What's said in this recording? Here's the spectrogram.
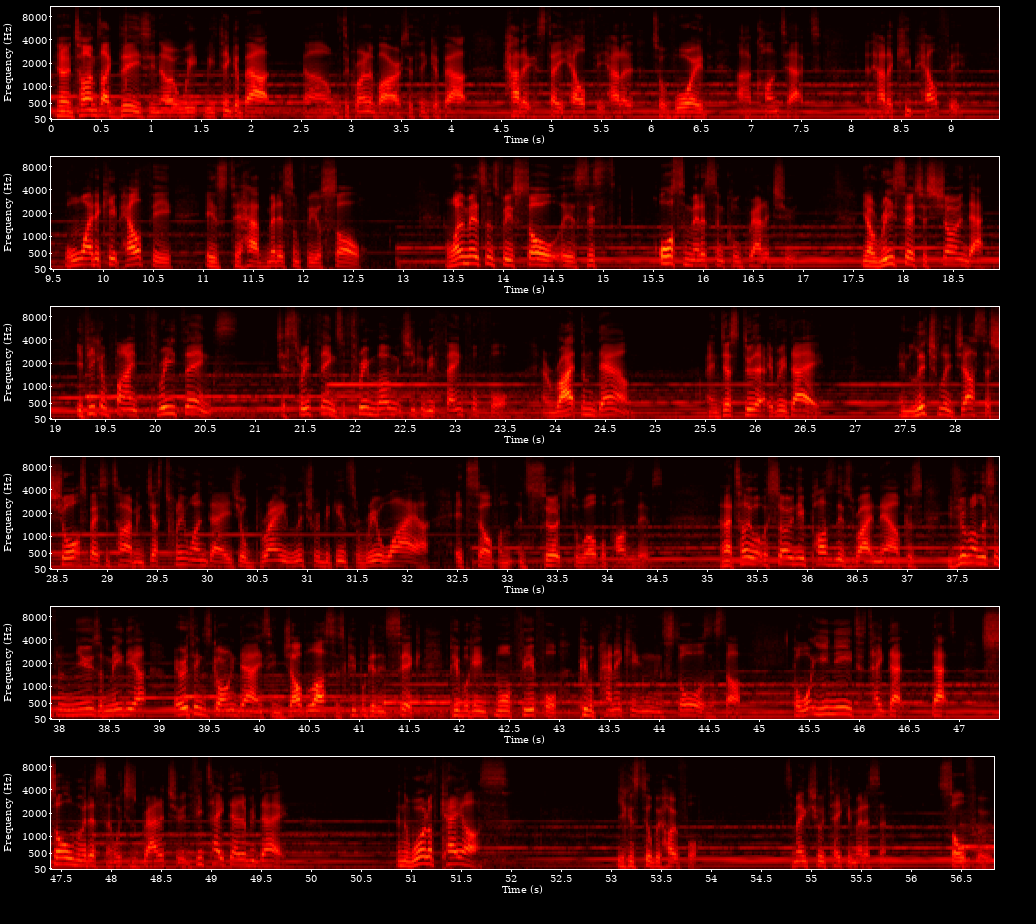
You know, in times like these, you know, we, we think about, uh, with the coronavirus, we think about how to stay healthy, how to, to avoid uh, contact, and how to keep healthy. One way to keep healthy is to have medicine for your soul. And one of the medicines for your soul is this awesome medicine called gratitude. You know, research has shown that if you can find three things, just three things, or three moments you can be thankful for, and write them down, and just do that every day, in literally just a short space of time, in just 21 days, your brain literally begins to rewire itself and, search the world for positives. And I tell you what, we so need positives right now because if you want to listen to the news and media, everything's going down. You're seeing job losses, people getting sick, people getting more fearful, people panicking in stores and stuff. But what you need to take that, that soul medicine, which is gratitude, if you take that every day, in the world of chaos, you can still be hopeful. So make sure you take your medicine, soul food.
